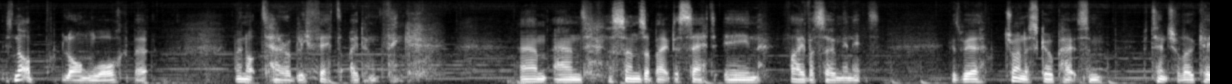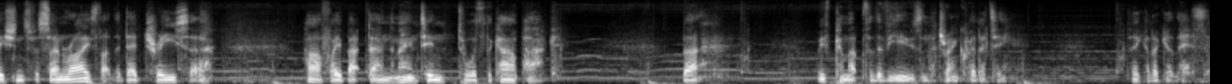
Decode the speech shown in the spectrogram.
it's not a long walk, but we're not terribly fit, I don't think. Um, and the sun's about to set in five or so minutes because we're trying to scope out some potential locations for sunrise, like the dead trees uh, halfway back down the mountain towards the car park but we've come up for the views and the tranquility. Take a look at this.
